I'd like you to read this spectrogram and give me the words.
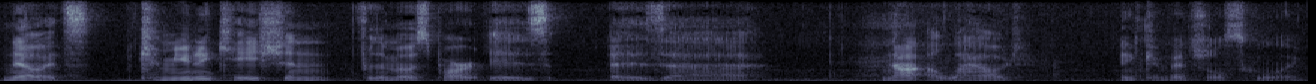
No, it's communication for the most part is is uh, not allowed in conventional schooling.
